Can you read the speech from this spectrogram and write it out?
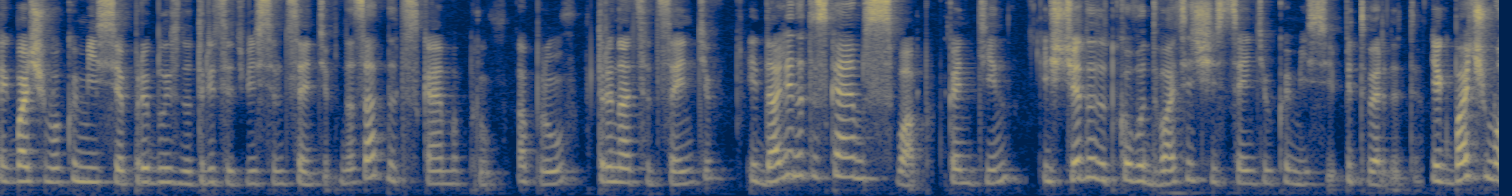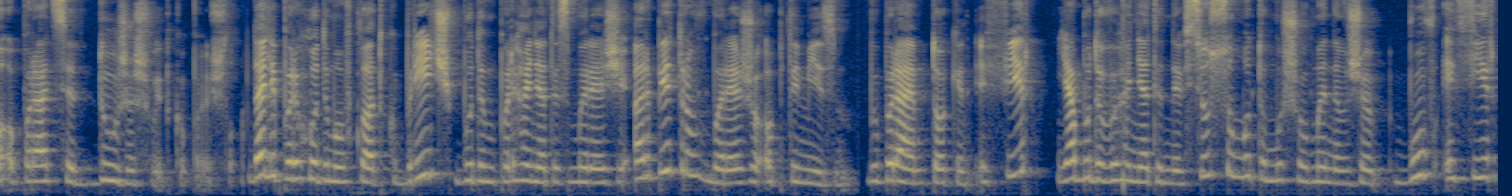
Як бачимо, комісія приблизно 38 центів назад, натискаємо Approve. Approve 13 центів. І далі натискаємо Swap, Continue. І ще додатково 26 центів комісії. Підтвердити. Як бачимо, операція дуже швидко пройшла. Далі переходимо в вкладку Bridge, будемо переганяти з мережі Arbitrum в мережу Optimism. Вибираємо токен ефір. Я буду виганяти не всю суму, тому що в мене вже був ефір.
